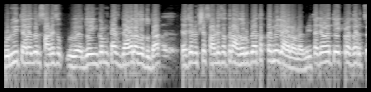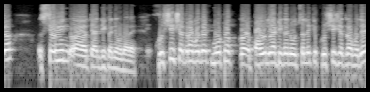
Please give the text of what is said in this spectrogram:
पूर्वी त्याला जर साडे जो इन्कम टॅक्स द्यावा लागत होता त्याच्यापेक्षा साडे सतरा हजार रुपये आता कमी द्यावा लागणार. म्हणजे त्याच्यामुळे ते एक प्रकारचं सेव्हिंग त्या ठिकाणी होणार आहे. कृषी क्षेत्रामध्ये एक मोठं पाऊल या ठिकाणी उचललं की कृषी क्षेत्रामध्ये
